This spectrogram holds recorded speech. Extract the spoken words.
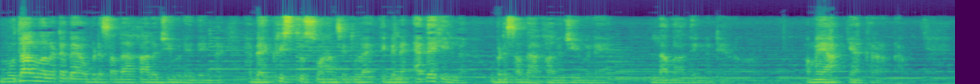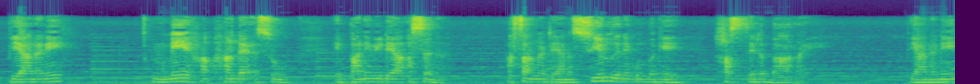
මුදල් වලට බෑ ඔබට සදාකාල ජීවනය දෙන්න හැබැයි ක්‍රිස්තුස් වහන්සේ තුළ තිබෙන ඇදහිල්ල ඔබට සදාකාල ජීවනය ලබා දෙන්නට යනවා. මම යාඥා කරන්න. පියාණනේ මේ හඬ ඇසූ ඒ පනිවිඩය අසන අසන්නට යන සියලු දෙනෙකුම්බගේ හස්තෙට බාරයි. පියාණනේ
